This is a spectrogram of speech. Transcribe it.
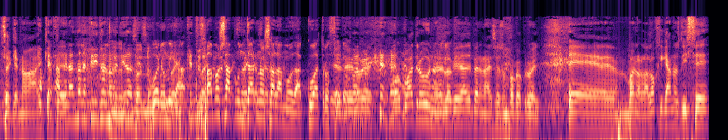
Sé que no hay que hacer. Apelando al espíritu del 92. bueno, mira, vamos a apuntarnos a la moda. 4-0. O 4-1, es lo que ya de Perna, eso es un poco cruel. Eh, bueno, la lógica nos dice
